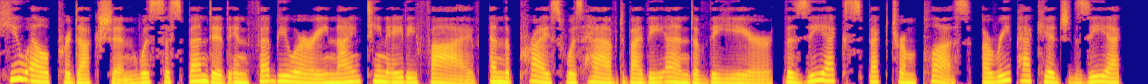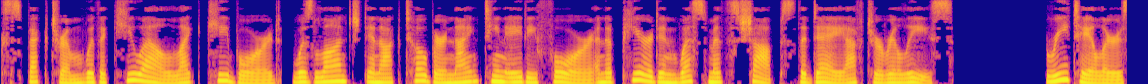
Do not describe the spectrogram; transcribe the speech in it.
QL production was suspended in February 1985, and the price was halved by the end of the year. The ZX Spectrum Plus, a repackaged ZX Spectrum with a QL like keyboard, was launched in October 1984 and appeared in WHSmith's shops the day after release. Retailers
